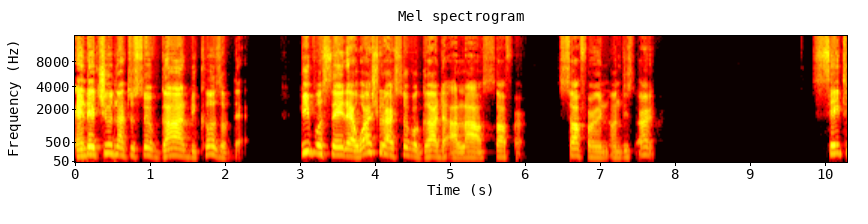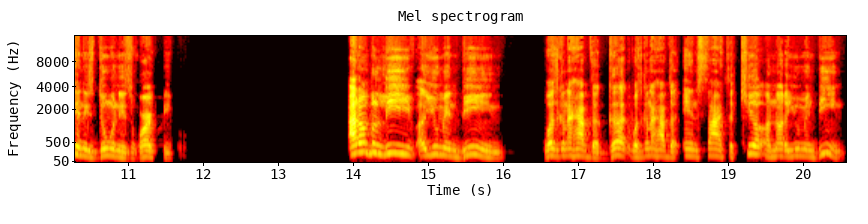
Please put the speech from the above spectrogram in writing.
And they choose not to serve God because of that. People say that why should I serve a God that allows suffer suffering on this earth? Satan is doing his work, people. I don't believe a human being was gonna have the gut, was gonna have the inside to kill another human being.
